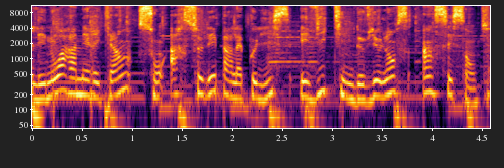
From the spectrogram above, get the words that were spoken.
Les Noirs américains sont harcelés par la police et victimes de violences incessantes,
